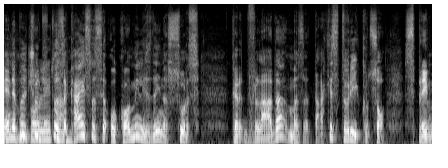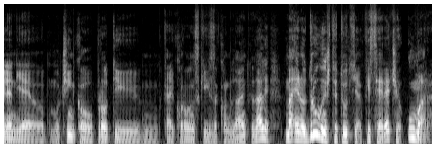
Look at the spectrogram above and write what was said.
mene bolj čudi to, zakaj so se okomili zdaj na surs. Uh, ker vlada ima za take stvari, kot so spremljanje eh, učinkov proti kaj, koronskih zakonodaj in tako dalje, ima eno drugo inštitucijo, ki se reče UMAR.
